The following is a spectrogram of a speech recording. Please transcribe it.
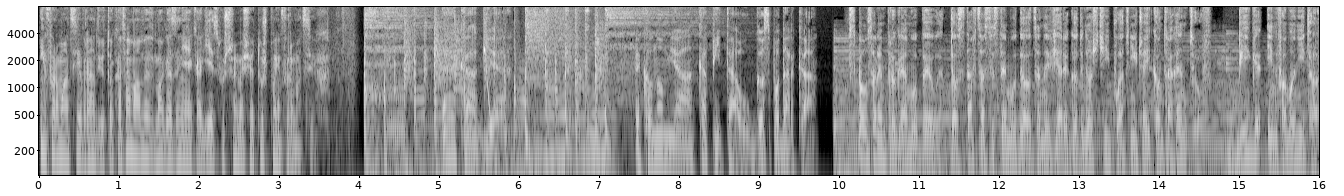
Informacje w Radiu to Kafe mamy w magazynie EKG. Słyszymy się tuż po informacjach. EKG. Ekonomia, kapitał, gospodarka. Sponsorem programu był dostawca systemu do oceny wiarygodności płatniczej kontrahentów Big Infomonitor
